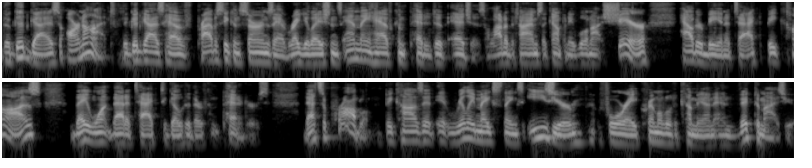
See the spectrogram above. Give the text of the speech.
the good guys are not. The good guys have privacy concerns, they have regulations, and they have competitive edges. A lot of the times, the company will not share how they're being attacked because they want that attack to go to their competitors. That's a problem because it, it really makes things easier for a criminal to come in and victimize you.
